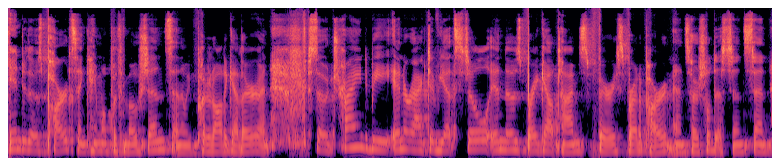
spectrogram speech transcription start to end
into those parts and came up with motions and then we put it all together. And so trying to be interactive yet still in those breakout times very spread apart and social distance and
